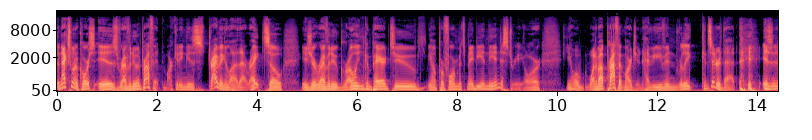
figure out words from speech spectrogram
the next one, of course, is revenue and profit. Marketing is driving a lot of that, right? So, is your revenue growing compared to you know performance maybe in the industry, or you know what about profit margin? Have you even really considered that? is it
